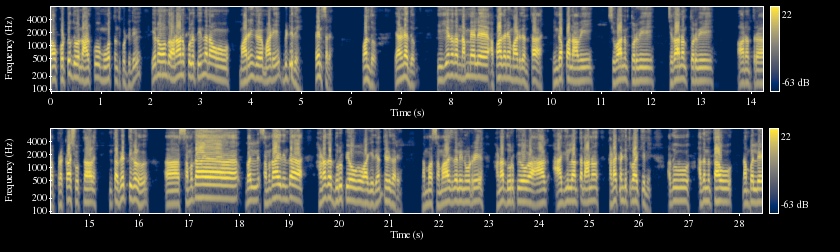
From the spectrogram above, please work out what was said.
ನಾವು ಕೊಟ್ಟದ್ದು ನಾಲ್ಕು ಮೂವತ್ತಂತ ಕೊಟ್ಟಿದ್ದೀವಿ. ಏನೋ ಒಂದು ಅನಾನುಕೂಲತೆಯಿಂದ ನಾವು ಮಾರ್ನಿಂಗ್ ಮಾಡಿ ಬಿಟ್ಟಿದೆ. ಏನು ಸರ್? ಒಂದು. ಎರಡನೇದು, ಈಗ ಏನದ ನಮ್ಮ ಮೇಲೆ ಅಪಾದನೆ ಮಾಡಿದಂಥ ನಿಂಗಪ್ಪ ನಾವಿ, ಶಿವಾನಂದ್ ತೊರ್ವಿ, ಚಿದಾನಂದ್ ತೊರ್ವಿ ಆನಂತರ ಪ್ರಕಾಶ್ ಉತ್ನಾಳ್ ಇಂಥ ವ್ಯಕ್ತಿಗಳು ಸಮುದಾಯ ಬಲ್ ಸಮುದಾಯದಿಂದ ಹಣದ ದುರುಪಯೋಗವಾಗಿದೆ ಅಂತ ಹೇಳಿದ್ದಾರೆ. ನಮ್ಮ ಸಮಾಜದಲ್ಲಿ ನೋಡ್ರಿ, ಹಣ ದುರುಪಯೋಗ ಆಗ, ಆಗಿಲ್ಲ ಅಂತ ನಾನು ಖಡಖಂಡಿತವಾಗ್ತೀನಿ ಅದು ಅದನ್ನು ತಾವು ನಮ್ಮಲ್ಲಿ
